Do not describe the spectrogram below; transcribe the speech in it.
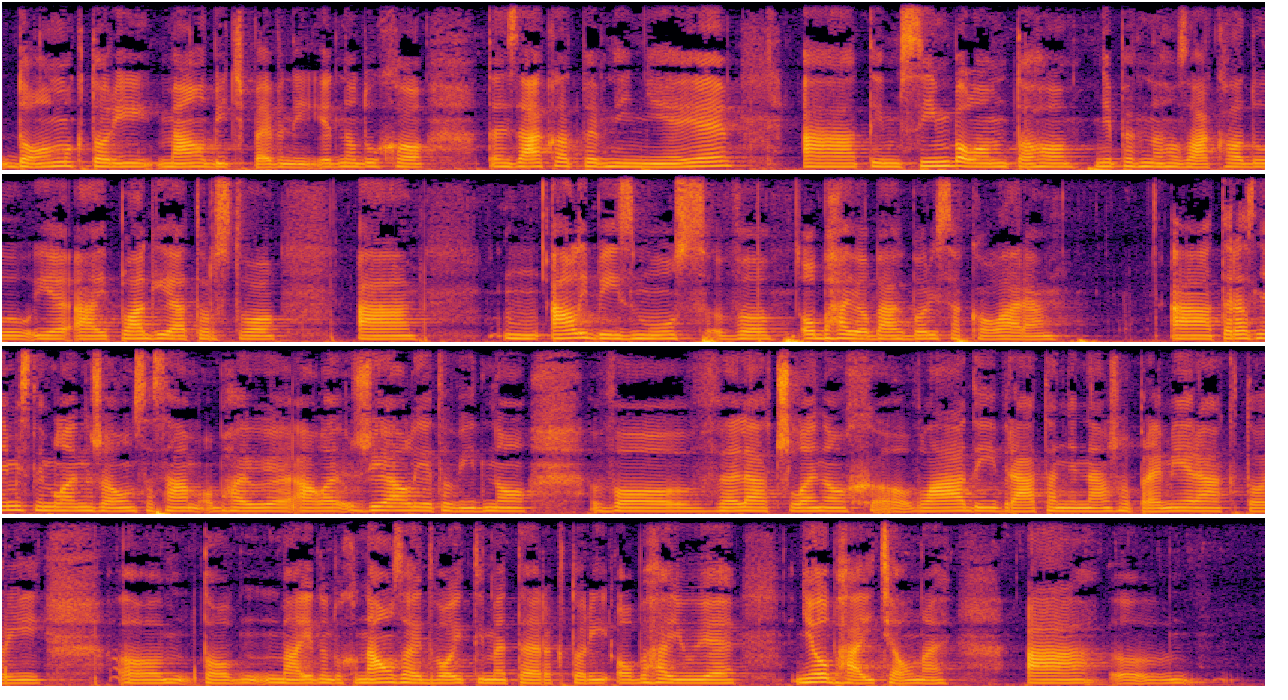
dom, ktorý mal byť pevný. Jednoducho ten základ pevný nie je a tým symbolom toho nepevného základu je aj plagiatorstvo a mm, alibizmus v obhajobách Borisa Kolára. A teraz nemyslím len, že on sa sám obhajuje, ale žiaľ je to vidno vo veľa členoch e, vlády, vrátane nášho premiéra, ktorý um, to má jednoducho naozaj dvojitý meter, ktorý obhajuje neobhajiteľné. A um,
